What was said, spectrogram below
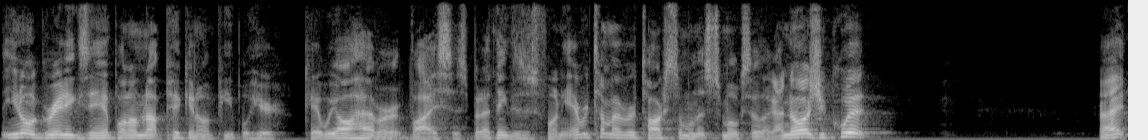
You know, a great example, and I'm not picking on people here. Okay, we all have our vices, but I think this is funny. Every time I ever talk to someone that smokes, they're like, I know I should quit. Right?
